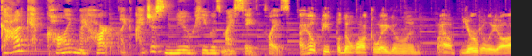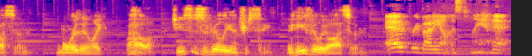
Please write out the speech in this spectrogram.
God kept calling my heart. Like I just knew He was my safe place. I hope people don't walk away going, wow, you're really awesome, more than like, wow, Jesus is really interesting and he's really awesome. Everybody on this planet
